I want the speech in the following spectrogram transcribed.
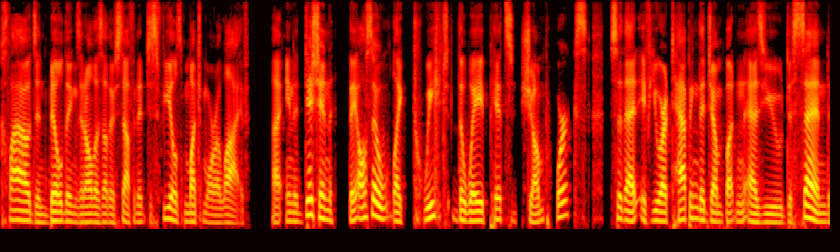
clouds and buildings and all this other stuff, and it just feels much more alive. Uh, in addition, they also like tweaked the way Pit's jump works so that if you are tapping the jump button as you descend,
